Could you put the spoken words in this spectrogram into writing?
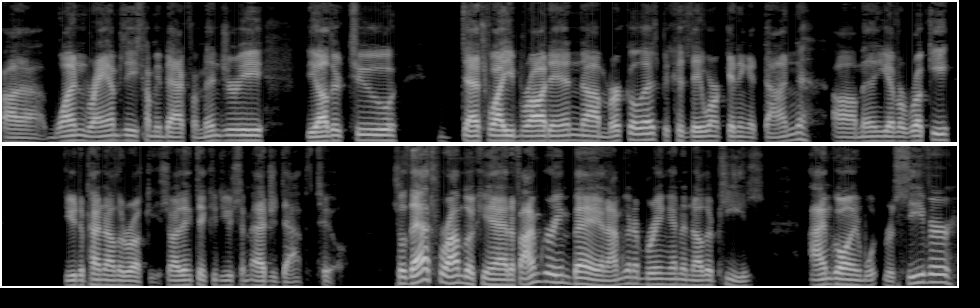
uh, one Ramsey coming back from injury, the other two. That's why you brought in uh, Mercilus because they weren't getting it done. Um, and then you have a rookie. Do you depend on the rookie, so I think they could use some edge depth too. So that's where I'm looking at. If I'm Green Bay and I'm going to bring in another piece, I'm going receiver,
